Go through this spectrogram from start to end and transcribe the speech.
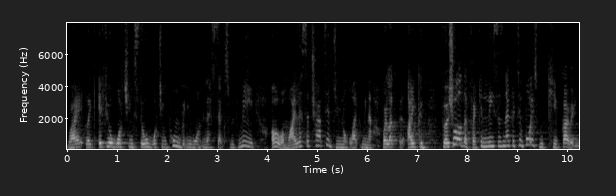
right? Like if you're watching, still watching porn, but you want less sex with me, oh, am I less attractive? Do you not like me now? Right? Like I could, for sure, the freaking Lisa's negative voice will keep going.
